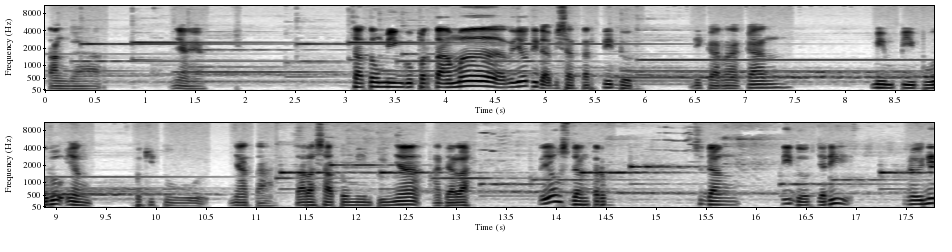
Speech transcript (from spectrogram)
tangganya ya. Satu minggu pertama Rio tidak bisa tertidur dikarenakan mimpi buruk yang begitu nyata. Salah satu mimpinya adalah Rio sedang ter sedang tidur. Jadi Rio ini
